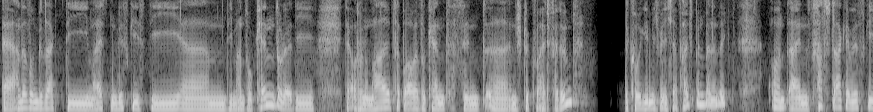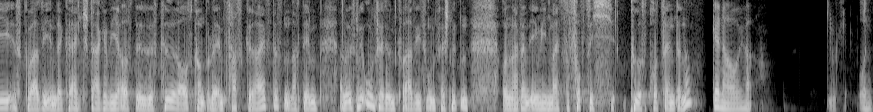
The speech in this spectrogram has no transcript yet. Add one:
äh, andersrum gesagt, die meisten Whiskys, die, ähm, die man so kennt oder die der Otto Normalverbraucher so kennt, sind äh, ein Stück weit verdünnt. Korrigiere mich, wenn ich da falsch bin, Benedikt. Und ein fast starker Whisky ist quasi in der gleichen Stärke, wie er aus der Distille rauskommt oder im Fass gereift ist. Und nachdem, also ist eine unverdünnt quasi, ist unverschnitten. Und hat dann irgendwie meist so 50 plus Prozente, ne? Genau, ja. Okay. Und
